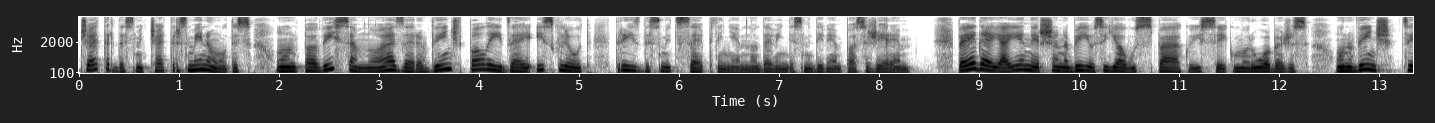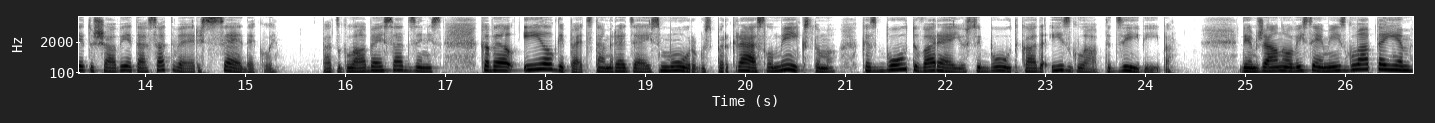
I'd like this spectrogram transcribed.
44 minūtes, un pavisam no ezera viņš palīdzēja izkļūt 37 no 92 pasažieriem. Pēdējā ieniršana bijusi jau uz spēku izsīkuma robežas, un viņš cietušā vietā satvēris sēdekli. Pats glābējs atzinis, ka vēl ilgi pēc tam redzējis mūrgus par krēslu mīkstumu, kas būtu varējusi būt kāda izglābta dzīvība. Diemžēl no visiem izglābtajiem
